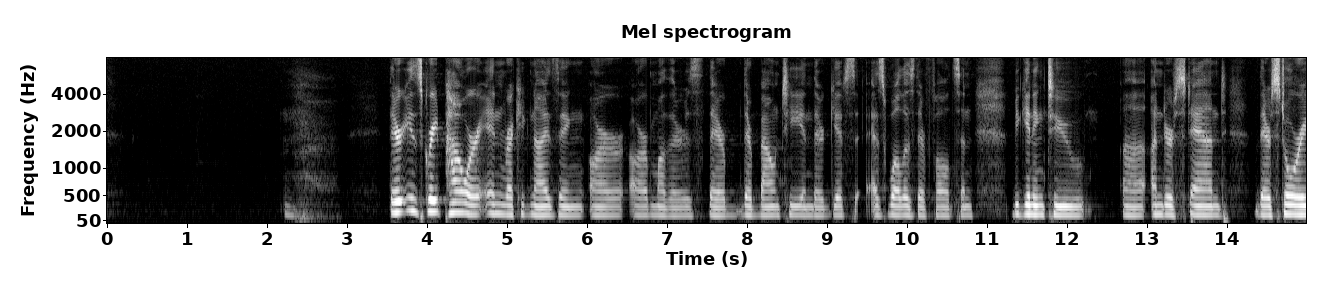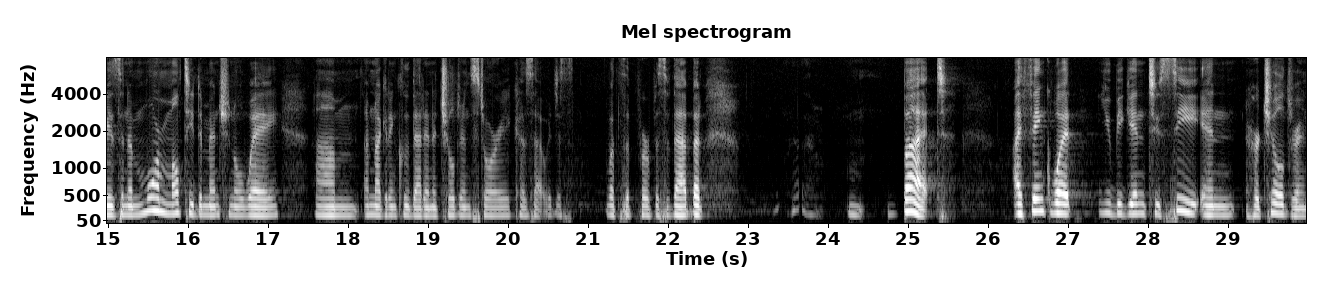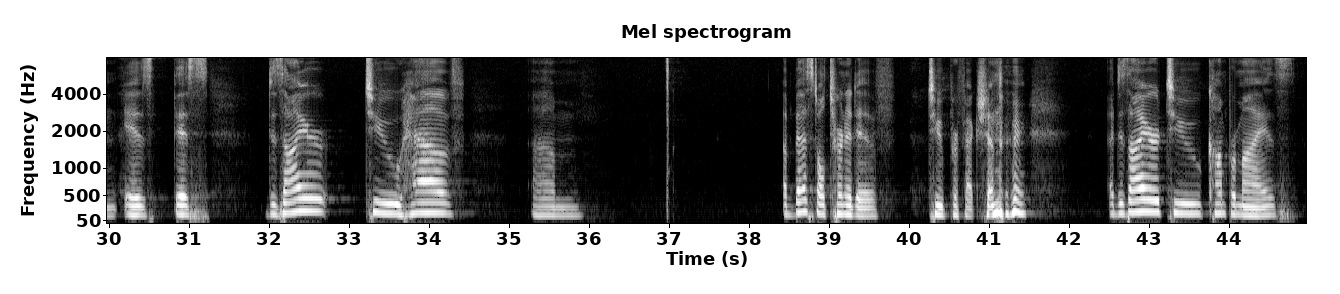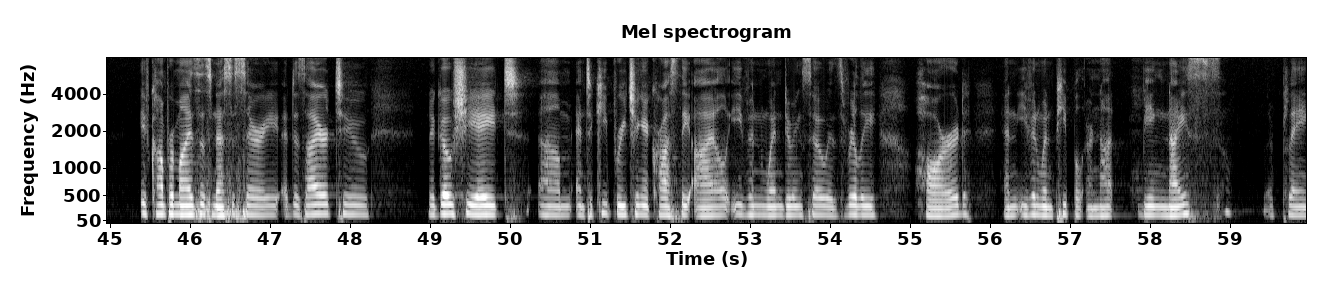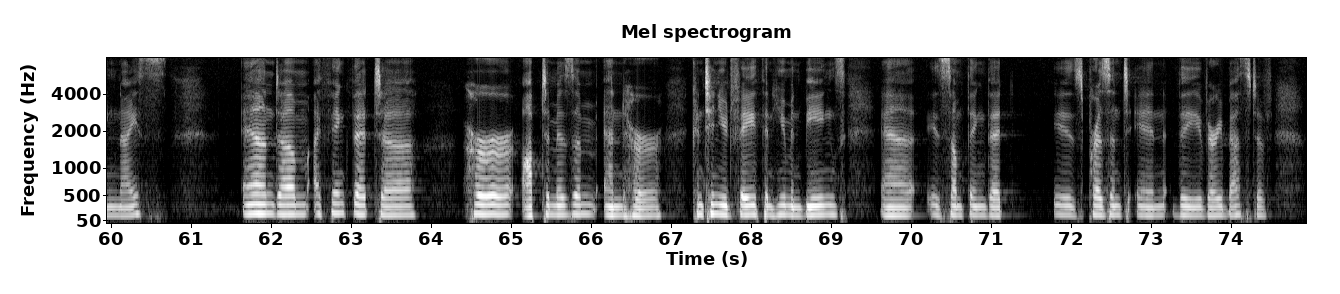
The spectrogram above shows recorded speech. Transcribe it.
there is great power in recognizing our, our mothers, their, their bounty and their gifts as well as their faults and beginning to uh, understand their stories in a more multidimensional way. Um, I'm not going to include that in a children's story because that would just what's the purpose of that? But, but I think what you begin to see in her children is this desire to have um, a best alternative to perfection, a desire to compromise if compromise is necessary, a desire to negotiate um, and to keep reaching across the aisle even when doing so is really hard and even when people are not being nice they're playing nice. And um, I think that uh, her optimism and her continued faith in human beings uh, is something that is present in the very best of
